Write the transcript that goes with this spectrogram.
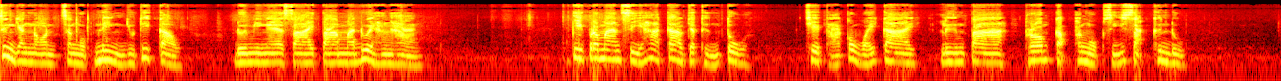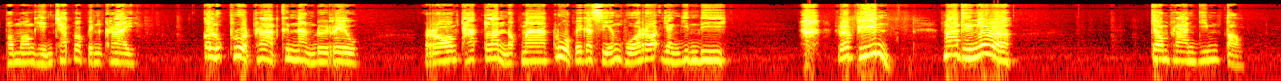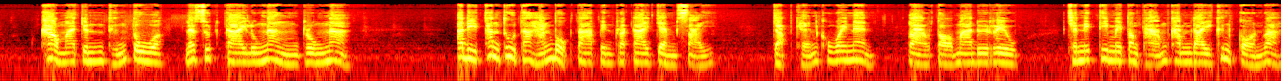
ซึ่งยังนอนสงบนิ่งอยู่ที่เก่า โดยมีแง่ทรายตามมาด้วยห่างๆ อีกประมาณสี่ห้าเก้าจะถึงตัว เชษฐาก็ไหวกาย ลืมตาพร้อมกับผงกศีรษะขึ้นดู พอมองเห็นชัดว่าเป็นใคร ก็ลุกพรวดพลาดขึ้นนั่งโดยเร็ว ร้องทักลั่นออกมากลัวไปกับเสียงหัวเราะอย่างยินดีระพิน มาถึงแล้วเหรอ จอมพรานยิ้มตอบ เข้ามาจนถึงตัวและสุดกายลงนั่งตรงหน้า อดีตท่านทูตทหารโบกตาเป็นประกายแจ่มใส จับแขนเขาไว้แน่น กล่าวต่อมาโดยเร็ว ชนิดที่ไม่ต้องถามคำใดขึ้นก่อนว่า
